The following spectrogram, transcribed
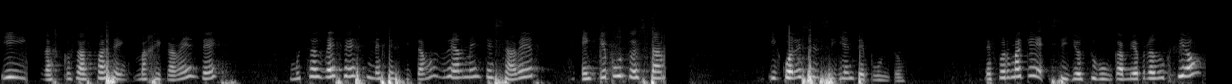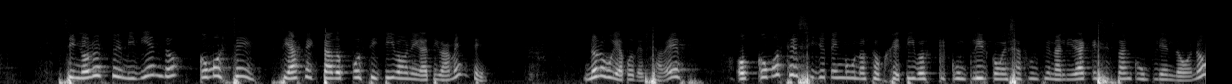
y las cosas pasen mágicamente, muchas veces necesitamos realmente saber en qué punto estamos y cuál es el siguiente punto. De forma que si yo subo un cambio de producción, si no lo estoy midiendo, ¿cómo sé si ha afectado positiva o negativamente? No lo voy a poder saber. ¿O cómo sé si yo tengo unos objetivos que cumplir con esa funcionalidad que se están cumpliendo o no?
